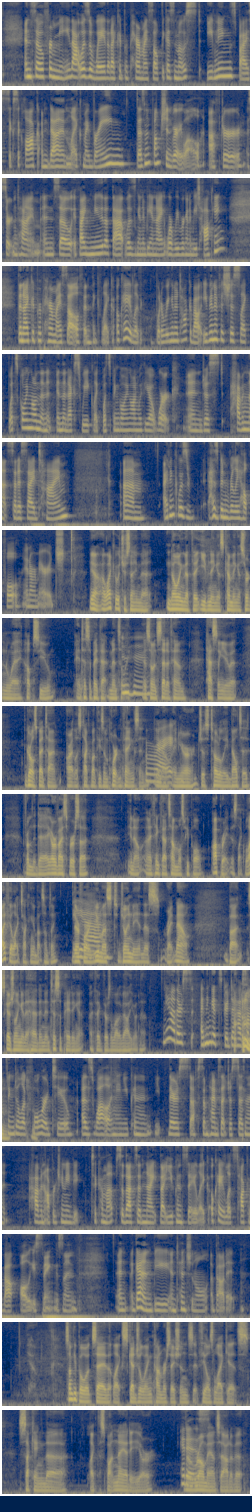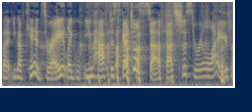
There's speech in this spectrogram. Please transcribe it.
And so for me, that was a way that I could prepare myself because most evenings by six o'clock, I'm done. Like my brain doesn't function very well after a certain time. And so if I knew that that was going to be a night where we were going to be talking, then I could prepare myself and think like, okay, like what are we going to talk about? Even if it's just like what's going on then in the next week, like what's been going on with you at work, and just having that set aside time, um, I think was has been really helpful in our marriage. Yeah, I like what you're saying. That knowing that the evening is coming a certain way helps you anticipate that mentally. Mm-hmm. And so instead of him hassling you at girls' bedtime, all right, let's talk about these important things, and right. you know, and you're just totally melted from the day, or vice versa you know and i think that's how most people operate is like well i feel like talking about something. Therefore yeah. you must join me in this right now. But scheduling it ahead and anticipating it i think there's a lot of value in that. Yeah there's i think it's good to have something to look forward to as well. I mean you can there's stuff sometimes that just doesn't have an opportunity to come up. So that's a night that you can say like okay let's talk about all these things and and again be intentional about it some people would say that like scheduling conversations, it feels like it's sucking the like the spontaneity or It the is. romance out of it. But you have kids, right? Like you have to schedule stuff. That's just real life.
